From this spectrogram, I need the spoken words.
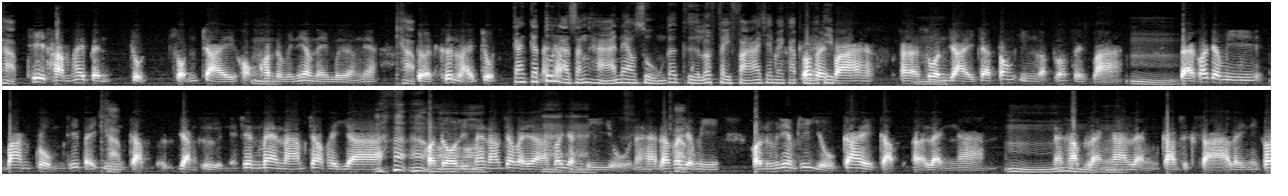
ครับที่ทำให้เป็นจุดสนใจของอืมคอนโดมิเนียมในเมืองเนี่ยครับเกิดขึ้นหลายจุด การกระตุ้นนะครับอสังหาแนวสูงก็คือรถไฟฟ้าใช่ไหมครับรถไฟคุณอทิตย์ฟ้าเอ่ออม ส่วนใหญ่จะต้องอิงกับรถไฟฟ้าอืมแต่ก็จะมีบางกลุ่มที่ไปอิครังบกับอย่างอื่นอย่างเช่นแม่น้ำเจ้าพระยาคอนโดริมแม่น้ำเจ้าพระยาอ่าก็ยังดีอยู่นะฮะแล้วก็ครับยังมีคอนโดมิเนียมที่อยู่ใกล้กับเอ่อแหล่งงานอืมนะครับ แหล่งงานแหล่งการศึกษาอะไรอย่างนี้ก็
